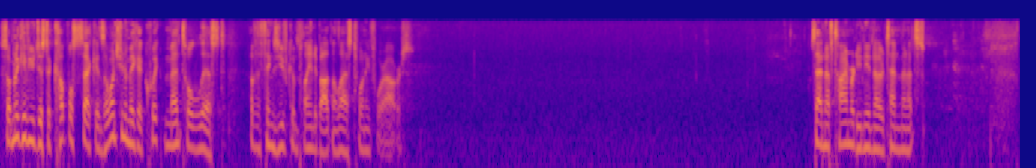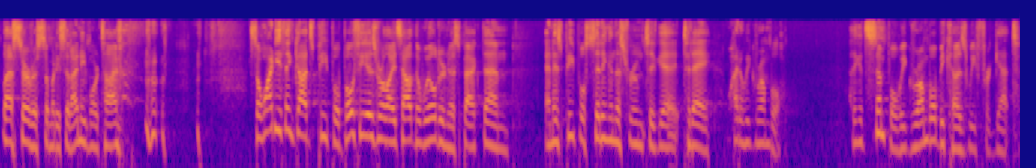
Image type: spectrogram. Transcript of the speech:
So I'm going to give you just a couple seconds. I want you to make a quick mental list of the things you've complained about in the last 24 hours. Is that enough time, or do you need another 10 minutes? Last service, somebody said, I need more time. so, why do you think God's people, both the Israelites out in the wilderness back then and his people sitting in this room today, why do we grumble? I think it's simple. We grumble because we forget.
